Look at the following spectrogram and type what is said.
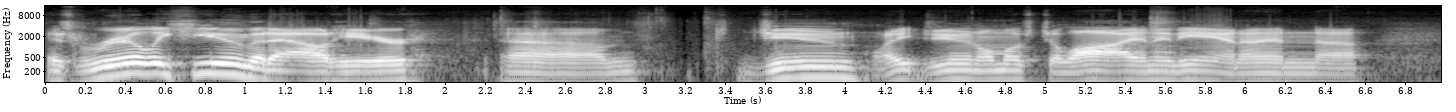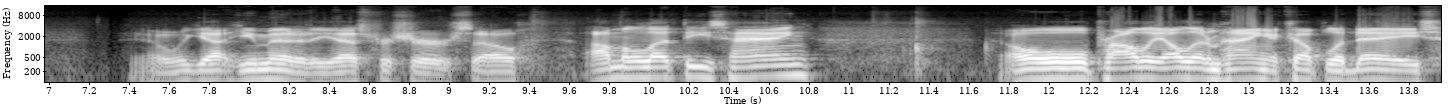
it's really humid out here. Um, June, late June, almost July in Indiana, and uh, you know, we got humidity, that's for sure. So I'm gonna let these hang. Oh, probably I'll let them hang a couple of days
